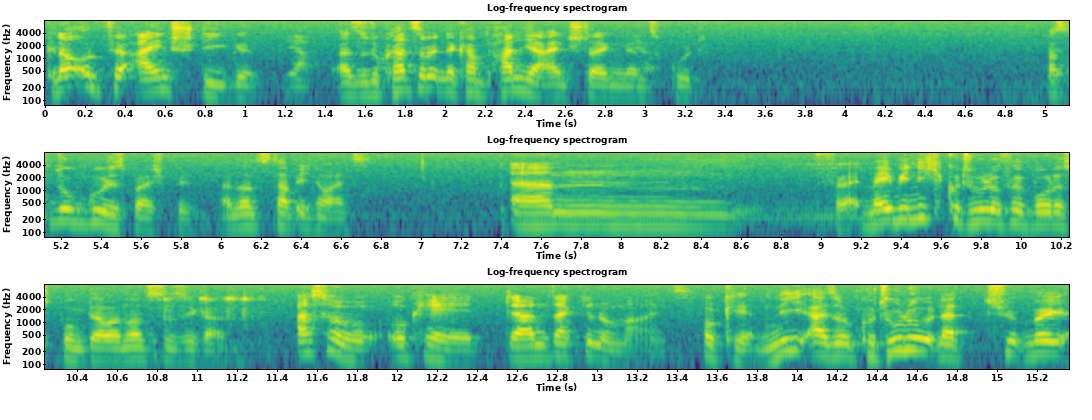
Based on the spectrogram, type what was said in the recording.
Genau, und für Einstiege. Ja. Also du kannst damit in eine Kampagne einsteigen, ganz Ja. gut. Hast du ein gutes Beispiel? Ansonsten habe ich noch eins. Ähm, Vielleicht, maybe nicht Cthulhu für Bonuspunkte, aber ansonsten ist egal. achso, okay, dann sag du Nummer eins. Okay, nicht, also Cthulhu, natürlich,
